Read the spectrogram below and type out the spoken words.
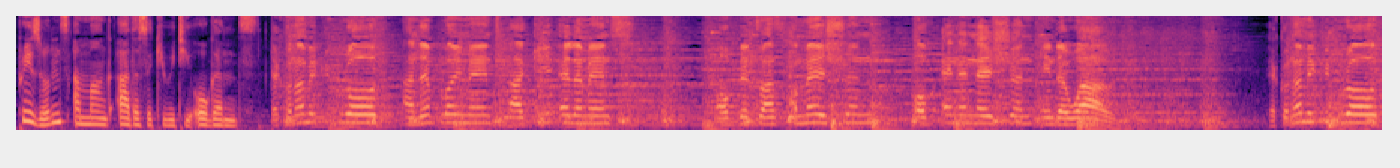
prisons, among other security organs. Economic growth and employment are key elements of the transformation of any nation in the world. Economic growth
